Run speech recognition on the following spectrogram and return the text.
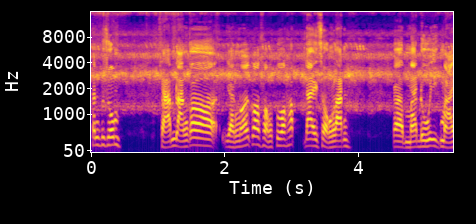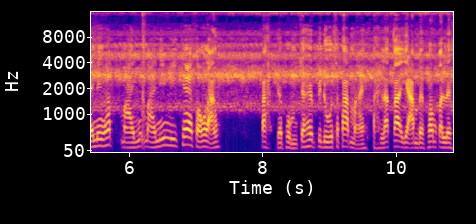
ท่านผู้ชมสามหลังก็อย่างน้อยก็สองตัวครับ ได้สองลัน ก็มาดูอีกหมายหนึ่งครับ หมายหมายนี้มีแค่สองหลังไปเดี๋ยวผมจะให้ไปดูสภาพหมายไปแล้วก็ยามไปพร้อมกันเลย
